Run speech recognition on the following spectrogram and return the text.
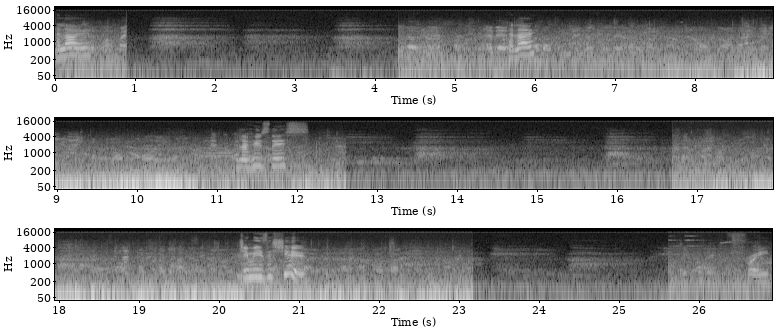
Hello? Hello? Hello, who's this? Jimmy, is this you? freak.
